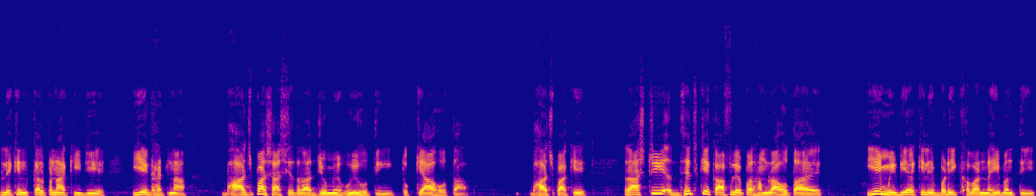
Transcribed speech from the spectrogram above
लेकिन कल्पना कीजिए, ये घटना भाजपा शासित राज्यों में हुई होती तो क्या होता? भाजपा के राष्ट्रीय अध्यक्ष के काफिले पर हमला होता है। ये मीडिया के लिए बड़ी खबर नहीं बनती,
